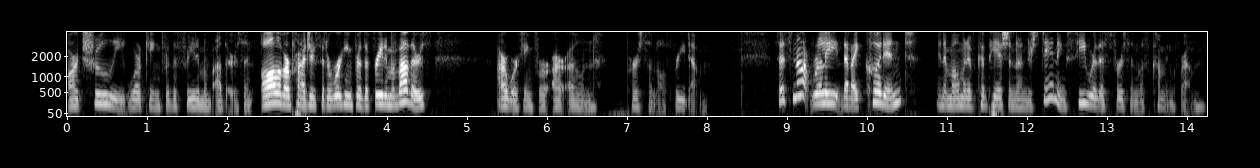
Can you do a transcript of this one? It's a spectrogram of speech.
are truly working for the freedom of others. And all of our projects that are working for the freedom of others are working for our own personal freedom. So it's not really that I couldn't, in a moment of compassion and understanding, see where this person was coming from.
